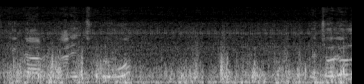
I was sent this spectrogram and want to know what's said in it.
স্পিকার অ্যারেঞ্জ করব। চলুন।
